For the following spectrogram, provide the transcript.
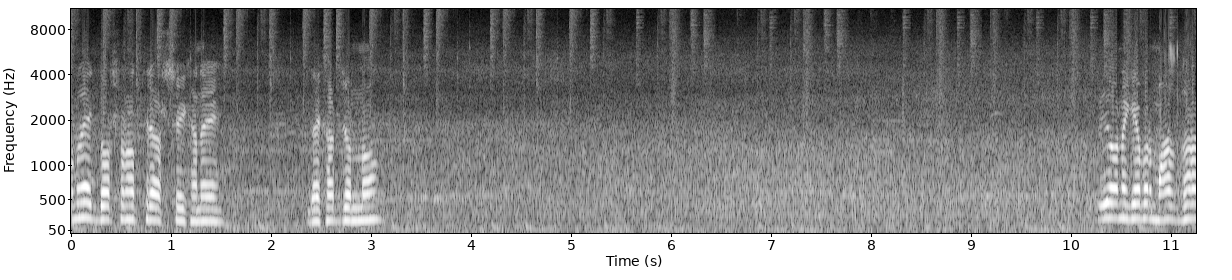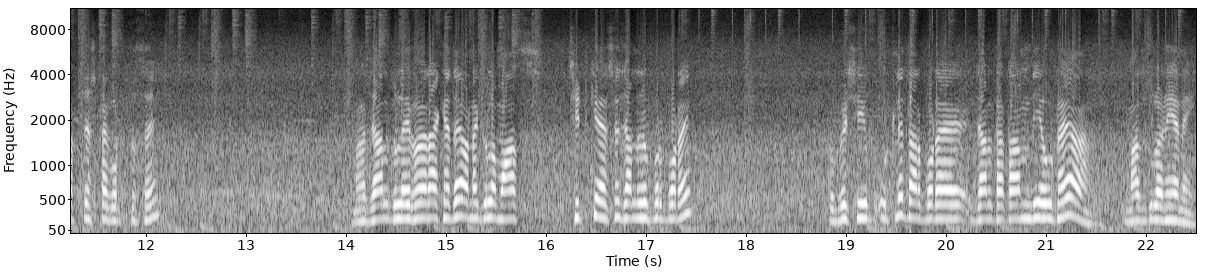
অনেক দর্শনার্থীরা আসছে এখানে দেখার জন্য। এই অনেকে আবার মাছ ধরার চেষ্টা করতেছে। মানে জালগুলো এভাবে রাখে দেয়, অনেকগুলো মাছ ছিটকে আসে জালের উপর পড়ে। তো বেশি উঠলে তারপরে জালটা টান দিয়ে উঠে মাছগুলো নিয়ে নেয়।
